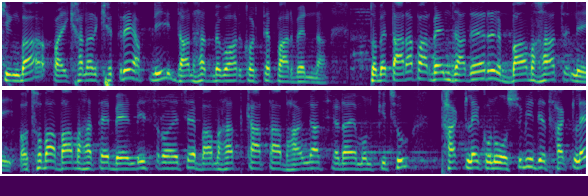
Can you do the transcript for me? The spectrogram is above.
কিংবা পায়খানার ক্ষেত্রে আপনি ডান হাত ব্যবহার করতে পারবেন না। তবে তারা পারবেন যাদের বাম হাত নেই অথবা বাম হাতে ব্যান্ডেজ রয়েছে, বাম হাত কাটা ভাঙা ছেঁড়া এমন কিছু থাকলে, কোনো অসুবিধে থাকলে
